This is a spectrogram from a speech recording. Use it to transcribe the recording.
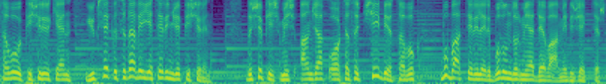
Tavuğu pişirirken yüksek ısıda ve yeterince pişirin. Dışı pişmiş ancak ortası çiğ bir tavuk bu bakterileri bulundurmaya devam edecektir.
